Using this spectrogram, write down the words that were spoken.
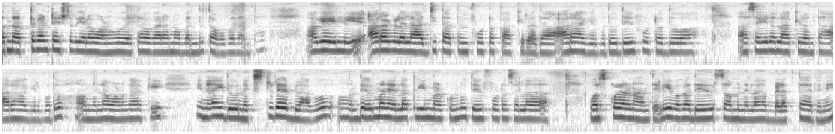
ಒಂದು ಹತ್ತು ಗಂಟೆ ಅಷ್ಟೊತ್ತಿಗೆಲ್ಲ ಒಣಗೋಗಿರುತ್ತೆ ಅವಾಗ ಆರಾಮಾಗಿ ಬಂದು ತೊಗೋಬೋದಂತ. ಹಾಗೆ ಇಲ್ಲಿ ಹಾರಗಳೆಲ್ಲ ಅಜ್ಜಿ ತಾತನ ಫೋಟೋಕ್ಕೆ ಹಾಕಿರೋದು ಹಾರ ಆಗಿರ್ಬೋದು, ದೇವ್ರ ಫೋಟೋದು ಆ ಸೈಡಲ್ಲಿ ಹಾಕಿರೋಂಥ ಹಾರ ಆಗಿರ್ಬೋದು, ಅವನ್ನೆಲ್ಲ ಒಣಗಾಕಿ ಇನ್ನು ಇದು ನೆಕ್ಸ್ಟ್ ಡೇ ಬ್ಲಾಗು. ದೇವ್ರ ಮನೆ ಎಲ್ಲ ಕ್ಲೀನ್ ಮಾಡಿಕೊಂಡು ದೇವ್ರ ಫೋಟೋಸ್ ಎಲ್ಲ ಒರೆಸ್ಕೊಳ್ಳೋಣ ಅಂತೇಳಿ ಇವಾಗ ದೇವ್ರ ಸಾಮಾನೆಲ್ಲ ಬೆಳಗ್ತಾ ಇದ್ದೀನಿ.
